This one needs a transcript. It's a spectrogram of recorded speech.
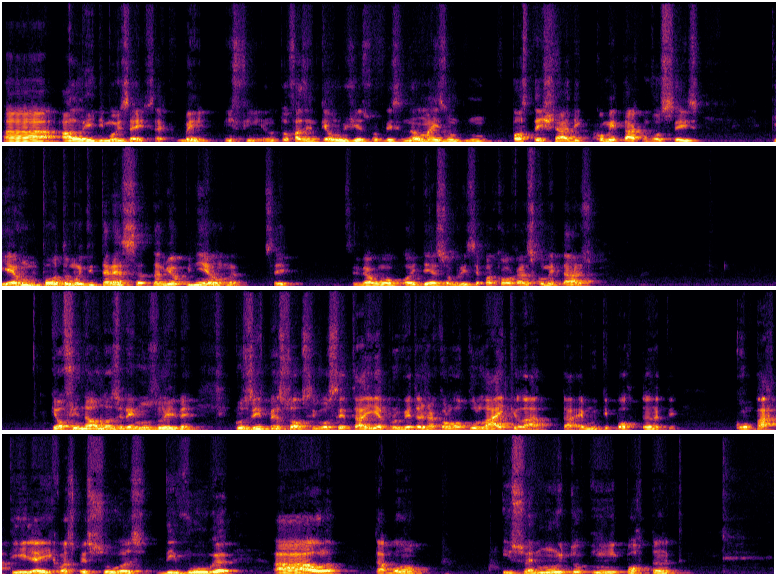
a, a lei de Moisés. É, bem, enfim, eu não estou fazendo teologia sobre isso, não, mas não, não posso deixar de comentar com vocês que é um ponto muito interessante, na minha opinião, né? Se, se tiver alguma ideia sobre isso, você pode colocar nos comentários, que ao final nós iremos ler, né? Inclusive, pessoal, se você está aí, aproveita, já coloca o like lá, tá? É muito importante. Compartilha aí com as pessoas, divulga a aula, tá bom? Isso é muito importante.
